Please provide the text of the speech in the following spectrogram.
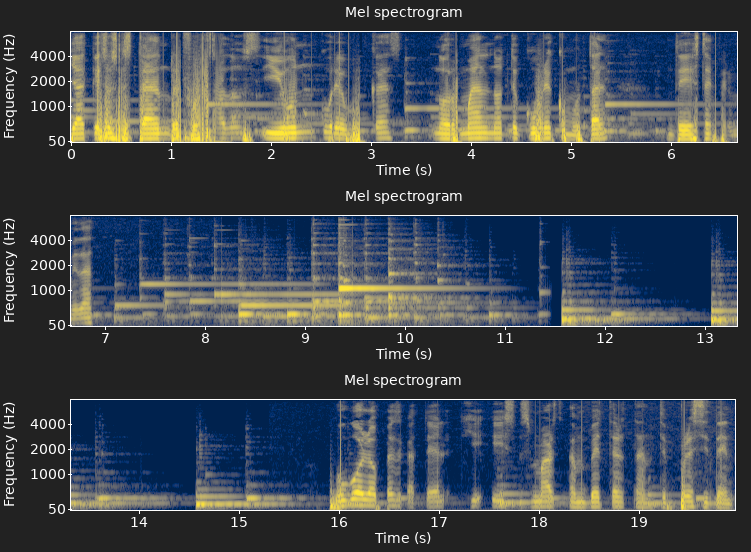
ya que esos están reforzados y un cubrebocas normal no te cubre como tal de esta enfermedad. Hugo López Gatel, he is smart and better than the president.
